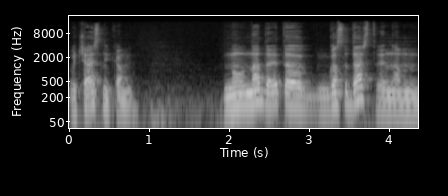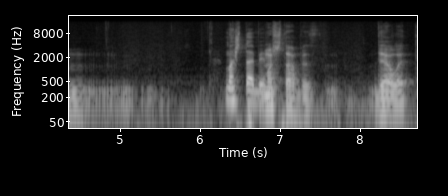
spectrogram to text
участниками. Ну, надо это в государственном масштабе. масштабе делать.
